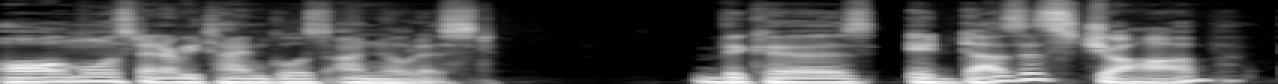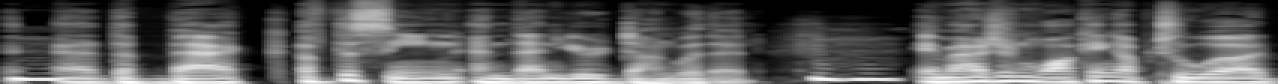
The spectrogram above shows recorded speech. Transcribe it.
almost and every time goes unnoticed because it does its job Mhm. at the back of the scene and then you're done with it. Mhm. Imagine walking up to a,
